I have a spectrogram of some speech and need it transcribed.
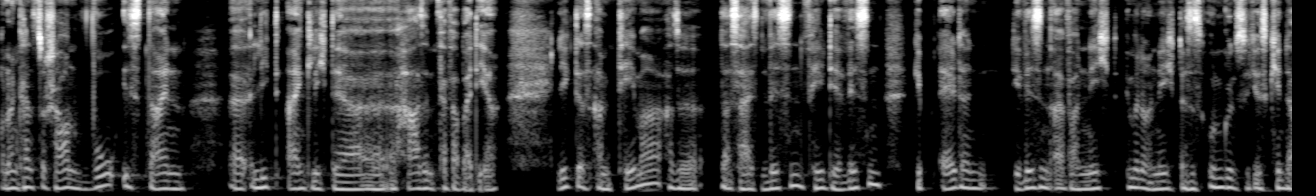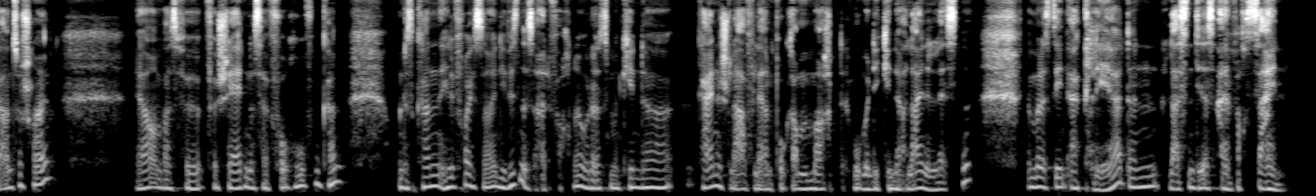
Und dann kannst du schauen, wo ist dein, äh, liegt eigentlich der äh, Hase im Pfeffer bei dir? Liegt das am Thema? Also das heißt Wissen, fehlt dir Wissen? Gibt Eltern, die wissen einfach nicht, immer noch nicht, dass es ungünstig ist, Kinder anzuschreien? Ja, und was für, für Schäden das hervorrufen kann. Und es kann hilfreich sein, die wissen es einfach, ne? Oder dass man Kinder keine Schlaflernprogramme macht, wo man die Kinder alleine lässt. Ne? Wenn man das denen erklärt, dann lassen die das einfach sein.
